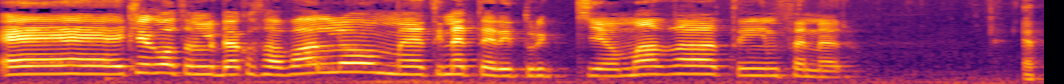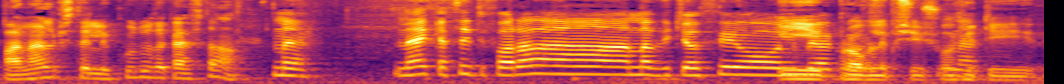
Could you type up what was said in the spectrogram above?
Ε, και εγώ τον Ολυμπιακό θα βάλω με την έτερη τουρκική ομάδα, την Φενέρ. Επανάληψη τελικού του 17. Ναι. Ναι, και αυτή τη φορά να δικαιωθεί ο Η Ολυμπιακός. πρόβλεψή σου, όχι Ναι. ότι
